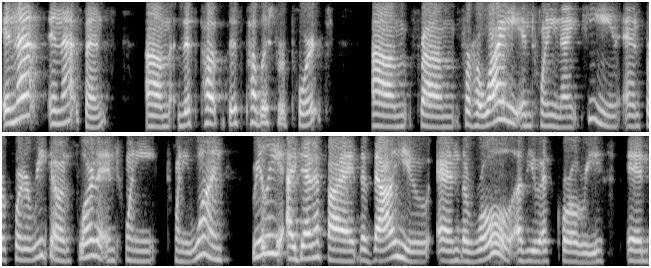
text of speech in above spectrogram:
In that, in that sense, um, this, pub, this published report um, from, for Hawaii in 2019 and for Puerto Rico and Florida in 2021 really identify the value and the role of U.S. coral reefs in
